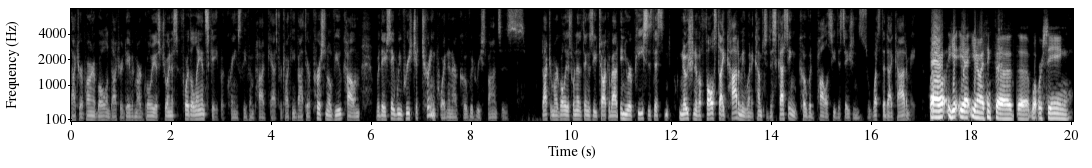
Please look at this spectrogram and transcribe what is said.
Dr. Aparna Bole and Dr. David Margolius join us for The Landscape, a Crain's Cleveland podcast. We're talking about their personal view column where they say we've reached a turning point in our COVID responses. Dr. Margolius, one of the things you talk about in your piece is this notion of a false dichotomy when it comes to discussing COVID policy decisions. What's the dichotomy? Well, yeah, you know, I think the the what we're seeing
